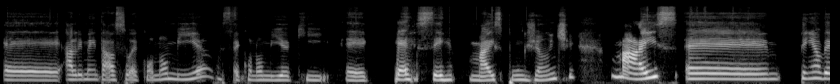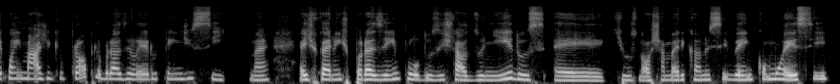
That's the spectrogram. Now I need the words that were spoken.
é, alimentar a sua economia, essa economia que é, quer ser mais punjante, mas é, tem a ver com a imagem que o próprio brasileiro tem de si. Né? É diferente, por exemplo, dos Estados Unidos, é, que os norte-americanos se veem como esse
